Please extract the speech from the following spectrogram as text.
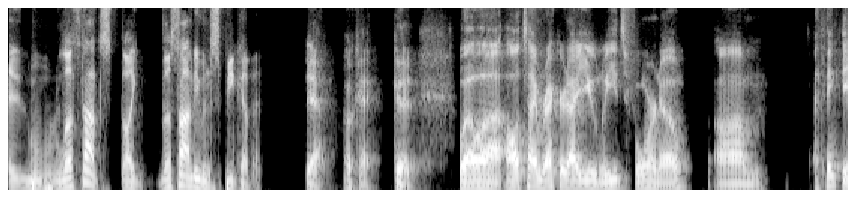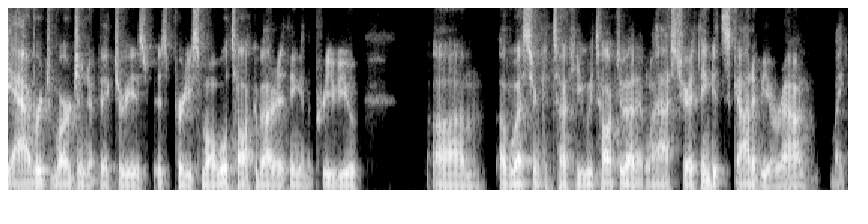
Let's not like let's not even speak of it. Yeah. Okay. Good. Well, uh, all-time record IU leads four and zero. Um, I think the average margin of victory is is pretty small. We'll talk about it. I think in the preview um, of Western Kentucky, we talked about it last year. I think it's got to be around like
